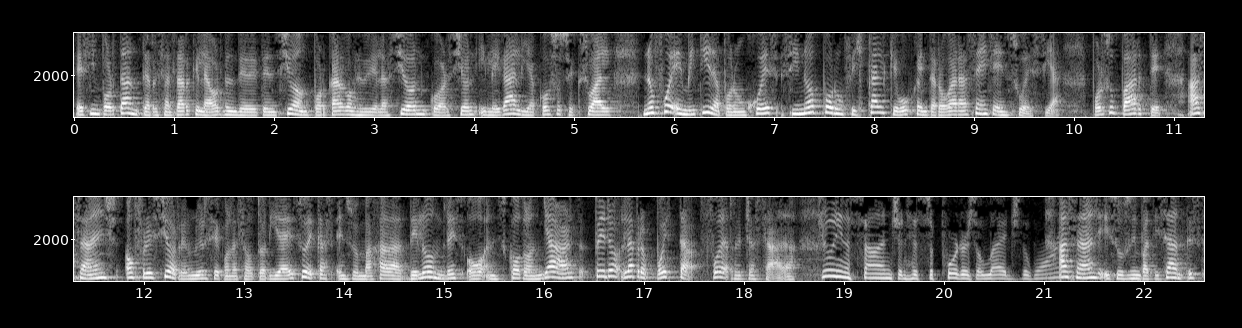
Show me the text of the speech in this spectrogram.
Es importante resaltar que la orden de detención por cargos de violación, coerción ilegal y acoso sexual no fue emitida por un juez, sino por un fiscal que busca interrogar a Assange en Suecia. Por su parte, Assange ofreció reunirse con las autoridades suecas en su embajada de Londres o en Scotland Yard, pero la propuesta fue rechazada. Julian Assange and his supporters allege the warrant Assange y sus simpatizantes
